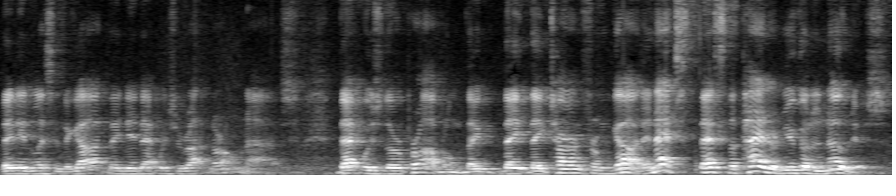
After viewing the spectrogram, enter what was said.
They didn't listen to God. They did that which was right in their own eyes. That was their problem. They, they, they turned from God. And that's, that's the pattern you're going to notice.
